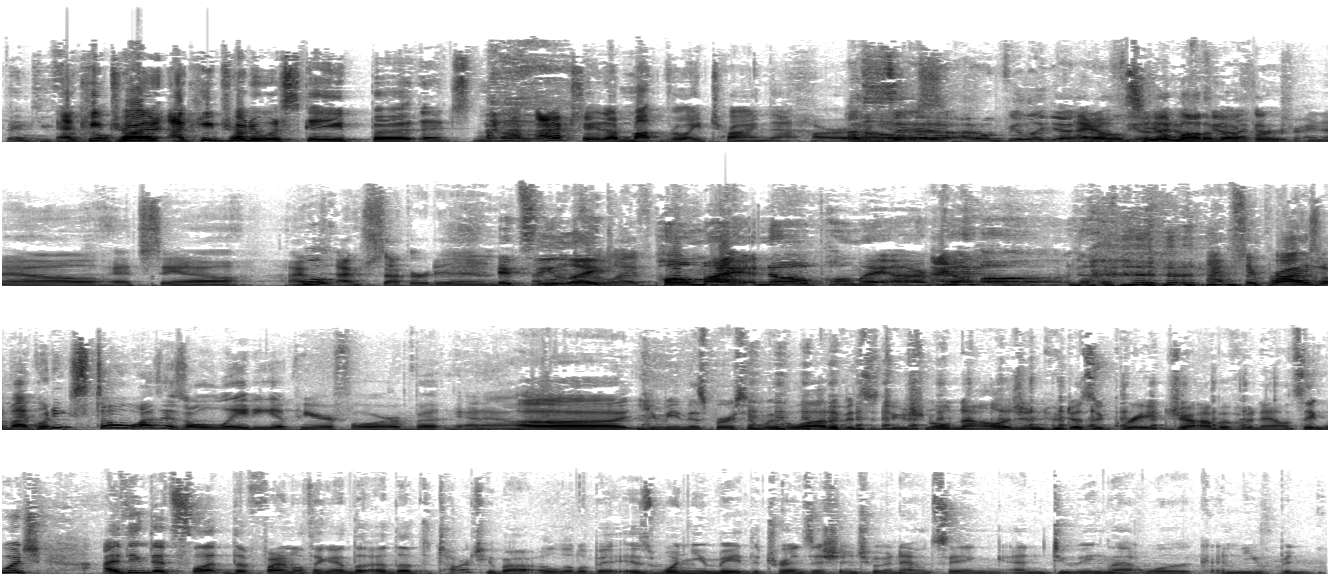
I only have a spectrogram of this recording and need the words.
Thank you. I keep trying. I keep trying to escape, but it's not, actually I'm not really trying that hard. I, say, I, don't, I don't feel like I, I don't, feel- see a lot of feel like I'm effort. trying- no, it's you know, I'm, Well, I'm suckered in. It's I the like life. pull my no pull my arm. No, I oh, no. I'm surprised. I'm like, what do you still want this old lady up here for? But you know, Uh, you mean this person with a lot of institutional knowledge and who does a great job of announcing? Which I think that's the final thing I'd, I'd love to talk to you about a little bit is when you made the transition to announcing and doing that work, and you've been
